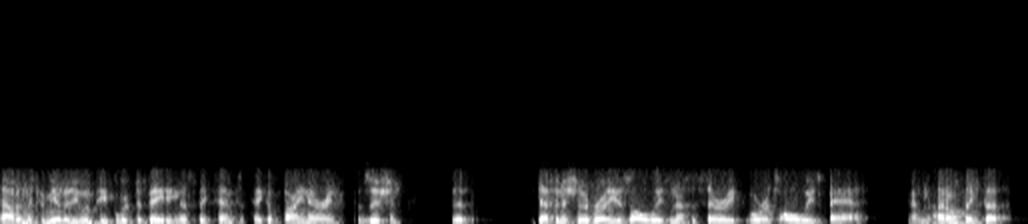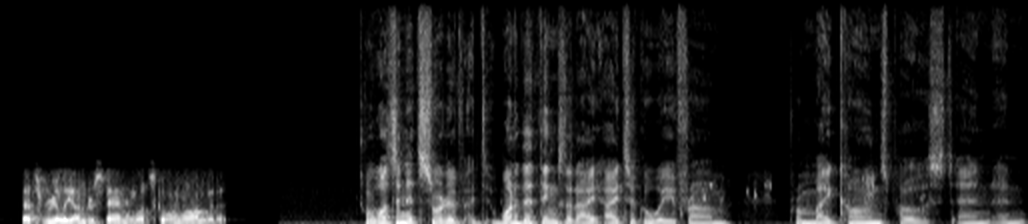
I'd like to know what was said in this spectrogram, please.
out in the community, when people are debating this, they tend to take a binary position that definition of ready is always necessary or it's always bad. And I don't think that that's really understanding what's going on with it. Well, wasn't it sort of uh, one of the things that I, I took away from from Mike Cohn's post and and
